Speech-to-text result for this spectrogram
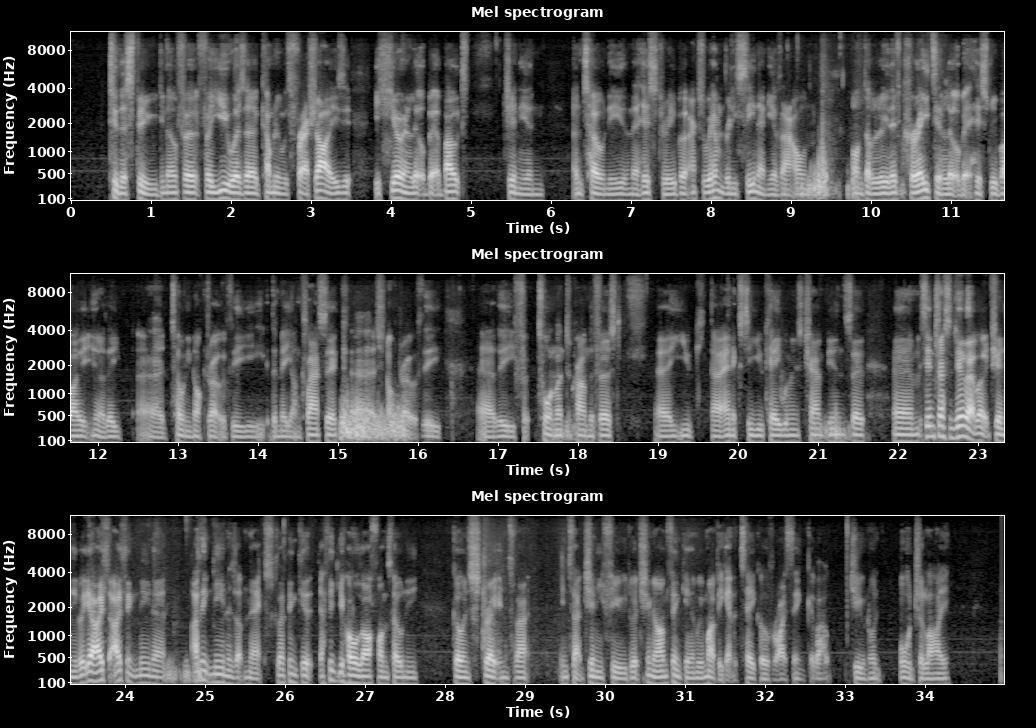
to this feud. You know, for for you as a coming in with fresh eyes, you, are hearing a little bit about Jinny and and Toni and their history, but actually we haven't really seen any of that on on WWE. They've created a little bit of history by you know they uh, Toni knocked her out of the the Mae Young Classic. Uh, she knocked her out of the uh, the f- tournament to crown the first UK, uh, uh, NXT UK Women's Champion. So um, it's interesting to hear that about Jinny. But yeah, I, I think Nina. I think Nina's up next because I think it, I think you hold off on Toni going straight into that into that Jinny feud, which you know I'm thinking we might be getting a takeover. I think about June or, or July.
